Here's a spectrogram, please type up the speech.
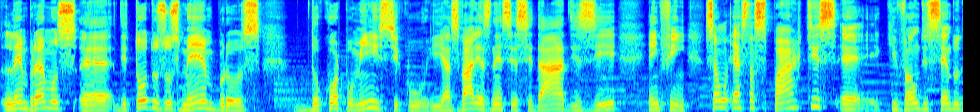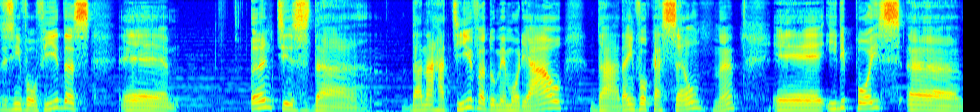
lembramos é, de todos os membros do corpo místico e as várias necessidades e, enfim, são estas partes é, que vão de sendo desenvolvidas é, antes da da narrativa, do memorial, da, da invocação, né? É, e depois, uh,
